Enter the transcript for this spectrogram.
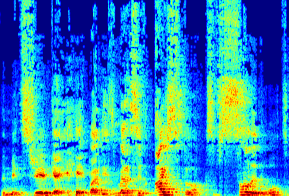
The Mitzrayim get hit by these massive ice blocks of solid water.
